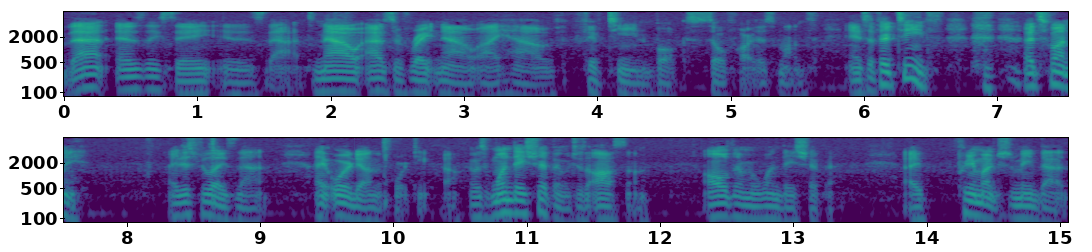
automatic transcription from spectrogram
that, as they say, is that. Now, as of right now, I have 15 books so far this month. And it's the 15th. that's funny. I just realized that. I ordered it on the 14th, though. It was one-day shipping, which is awesome. All of them were one-day shipping. I pretty much made that,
